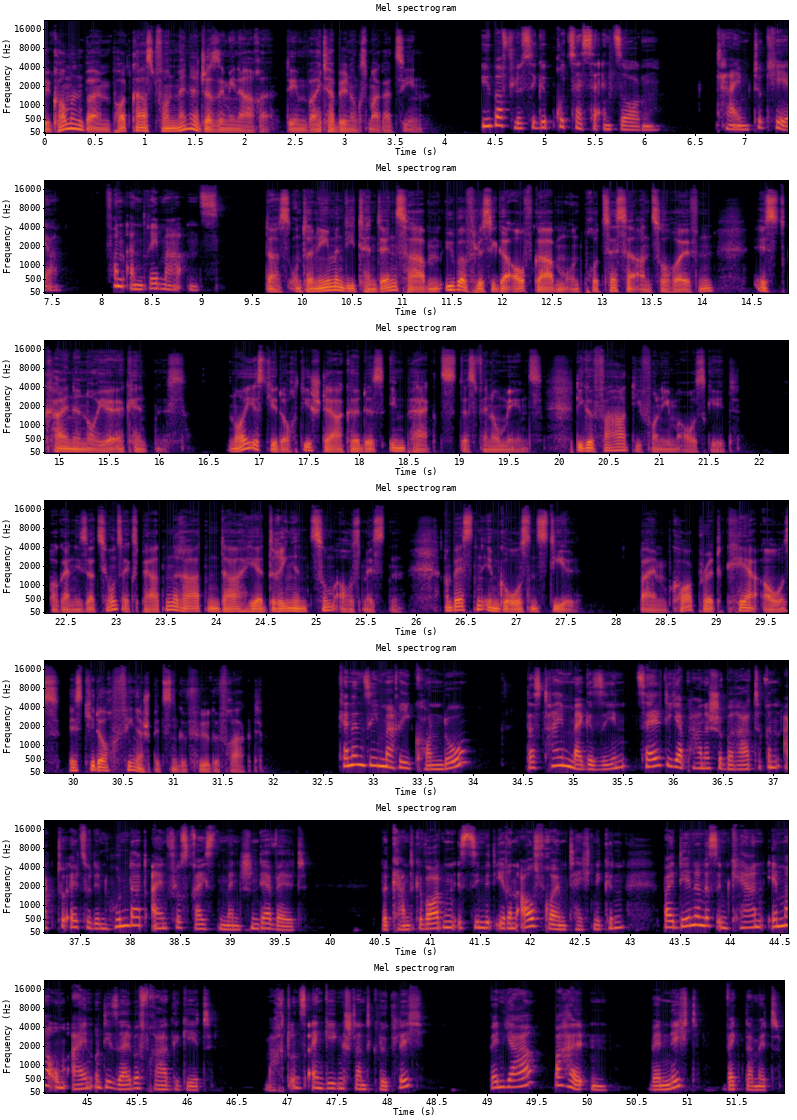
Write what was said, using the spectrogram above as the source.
Willkommen beim Podcast von Managerseminare, dem Weiterbildungsmagazin. Überflüssige Prozesse entsorgen. Time to Care von André Martens. Dass Unternehmen die Tendenz haben, überflüssige Aufgaben und Prozesse anzuhäufen, ist keine neue Erkenntnis. Neu ist jedoch die Stärke des Impacts des Phänomens, die Gefahr, die von ihm ausgeht. Organisationsexperten raten daher dringend zum Ausmisten, am besten im großen Stil. Beim Corporate Care aus ist jedoch Fingerspitzengefühl gefragt. Kennen Sie Marie Kondo? Das Time Magazine zählt die japanische Beraterin aktuell zu den 100 einflussreichsten Menschen der Welt. Bekannt geworden ist sie mit ihren Aufräumtechniken, bei denen es im Kern immer um ein und dieselbe Frage geht. Macht uns ein Gegenstand glücklich? Wenn ja, behalten. Wenn nicht, weg damit.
